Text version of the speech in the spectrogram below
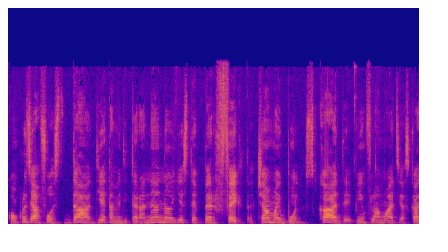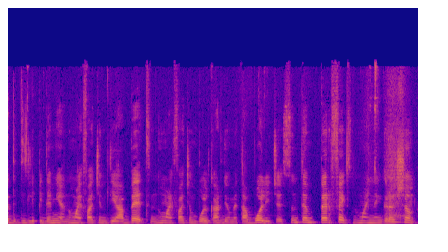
Concluzia a fost, da, dieta mediteraneană este perfectă, cea mai bună, scade inflamația, scade dislipidemia, nu mai facem diabet, nu mai facem boli cardiometabolice, suntem perfecți, nu mai ne îngrășăm.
